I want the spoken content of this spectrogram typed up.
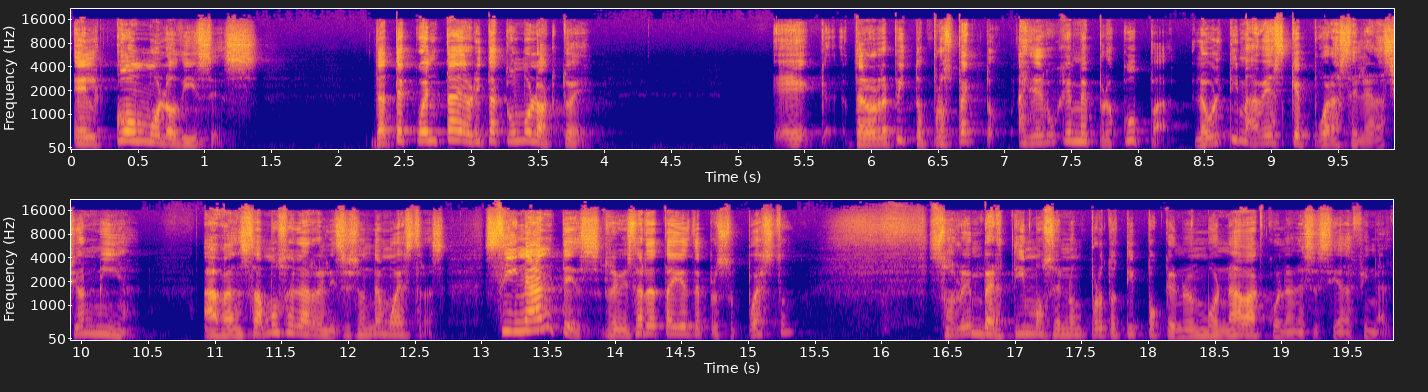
el cómo lo dices. Date cuenta de ahorita cómo lo actué. Eh, te lo repito, prospecto, hay algo que me preocupa. La última vez que por aceleración mía avanzamos en la realización de muestras, sin antes revisar detalles de presupuesto, solo invertimos en un prototipo que no embonaba con la necesidad final.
